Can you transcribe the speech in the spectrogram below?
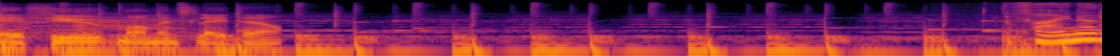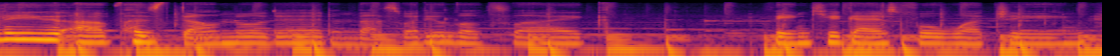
A few moments later. Finally, the app has downloaded, and that's what it looks like. Thank you guys for watching.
